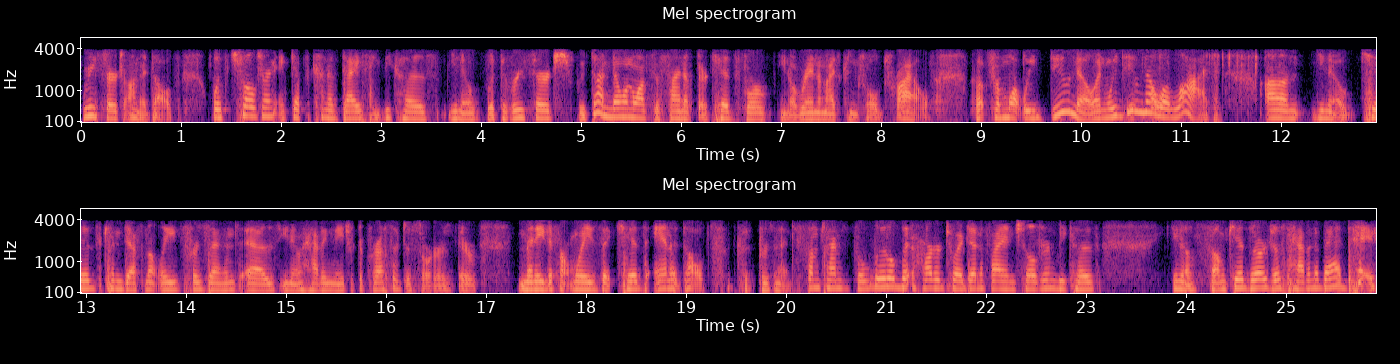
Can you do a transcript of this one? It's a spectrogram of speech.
research on adults. With children, it gets kind of dicey because, you know, with the research we've done, no one wants to sign up their kids for, you know, randomized controlled trials. But from what we do know, and we do know a lot, um, you know, kids can definitely present as, you know, having major depressive disorders. There are many different ways that kids and adults could present. Sometimes it's a little bit harder to identify in children because, you know, some kids are just having a bad day.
